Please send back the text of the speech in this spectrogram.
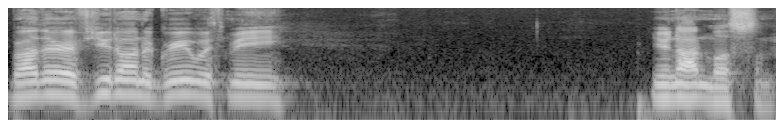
Brother, if you don't agree with me, you're not Muslim.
